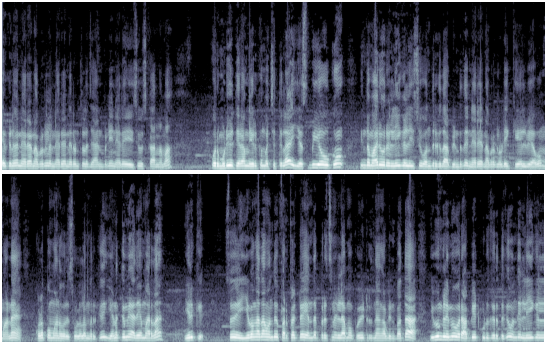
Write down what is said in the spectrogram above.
ஏற்கனவே நிறைய நபர்கள் நிறைய நிறுவனத்தில் ஜாயின் பண்ணி நிறைய இஷ்யூஸ் காரணமாக ஒரு முடிவு தெரியாமல் இருக்கும் பட்சத்தில் எஸ்பிஓவுக்கும் இந்த மாதிரி ஒரு லீகல் இஷ்யூ வந்திருக்குதா அப்படின்றது நிறைய நபர்களுடைய கேள்வியாகவும் மன குழப்பமான ஒரு சூழலும் இருக்குது எனக்குமே அதே மாதிரி தான் இருக்குது ஸோ இவங்க தான் வந்து பர்ஃபெக்டாக எந்த பிரச்சனையும் இல்லாமல் போயிட்டு இருந்தாங்க அப்படின்னு பார்த்தா இவங்களையுமே ஒரு அப்டேட் கொடுக்கறதுக்கு வந்து லீகல்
